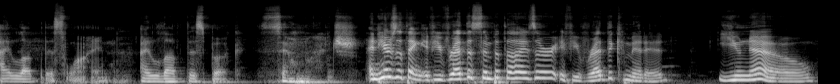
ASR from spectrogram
I love this line. I love this book so much. And here's the thing if you've read The Sympathizer, if you've read The Committed, you know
